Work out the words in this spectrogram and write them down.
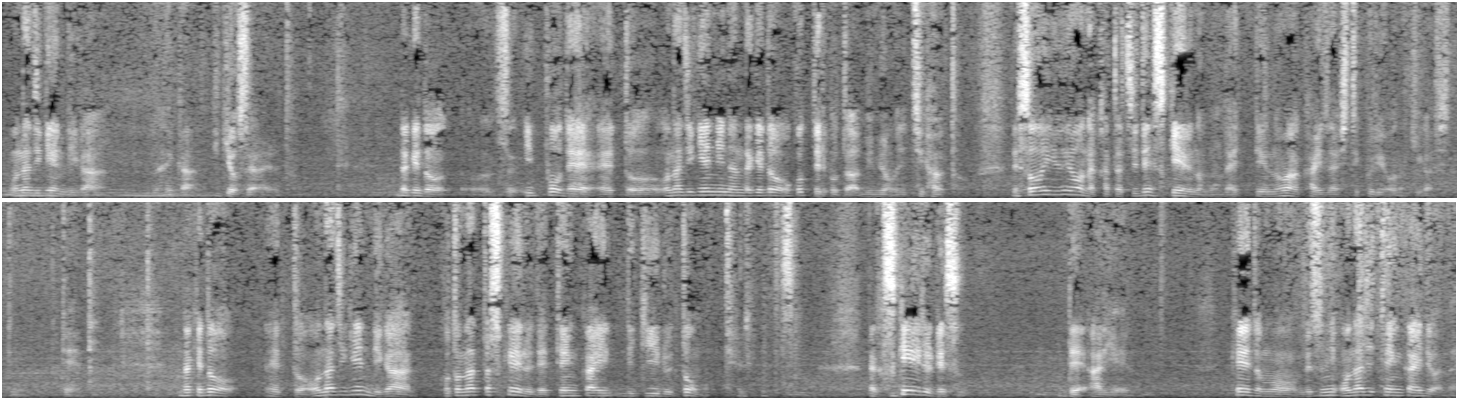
同じ原理が何か引き寄せられると。だけど一方で、えっと、同じ原理なんだけど起こってることは微妙に違うと。でそういうような形でスケールの問題っていうのは介在してくるような気がしていて。だけど、えっと、同じ原理が異なったスケールで展開できると思ってるんですだからスケールレスであり得る。けれども別に同じ展開ではないと。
